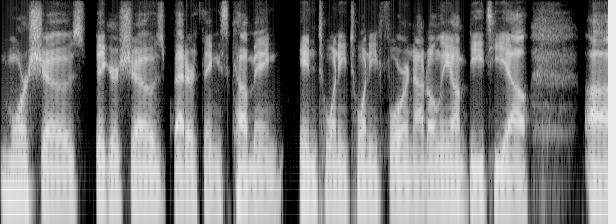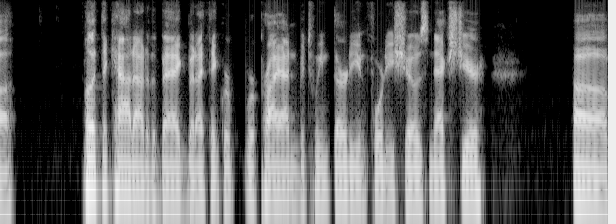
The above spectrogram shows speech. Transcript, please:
more shows, bigger shows, better things coming in 2024, not only on BTL. Uh, let the cat out of the bag, but I think we're we're probably adding between 30 and 40 shows next year uh,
